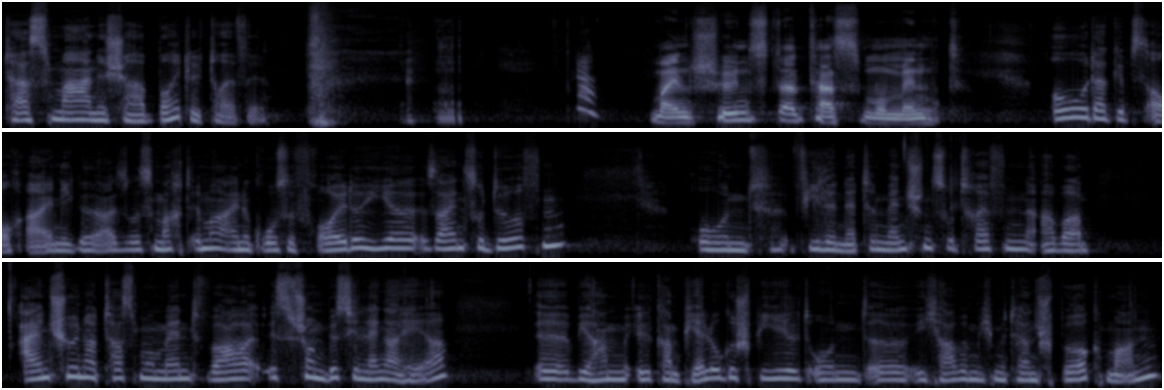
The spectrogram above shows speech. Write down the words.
tasmanischer Beutelteufel. Mein schönster Tass-Moment. Oh, da gibt's auch einige. Also es macht immer eine große Freude, hier sein zu dürfen und viele nette Menschen zu treffen. Aber ein schöner Tass-Moment war, ist schon ein bisschen länger her. Äh, Wir haben Il Campiello gespielt und äh, ich habe mich mit Herrn Spörkmann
